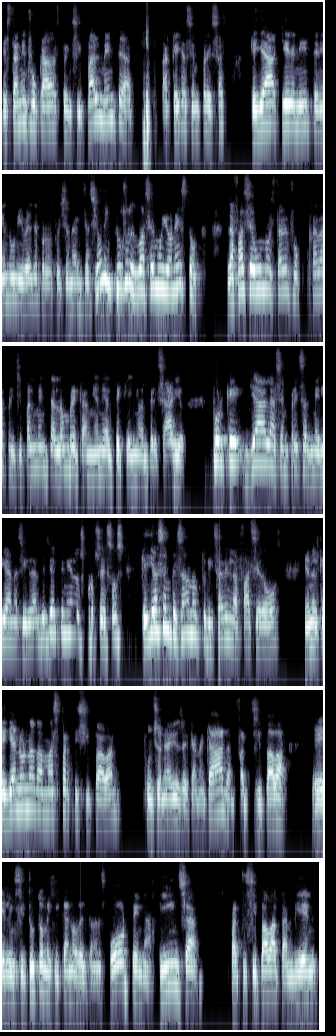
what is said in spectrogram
están enfocadas principalmente a aquellas empresas que ya quieren ir teniendo un nivel de profesionalización. Incluso les voy a ser muy honesto, la fase 1 estaba enfocada principalmente al hombre camión y al pequeño empresario, porque ya las empresas medianas y grandes ya tenían los procesos que ya se empezaron a utilizar en la fase 2, en el que ya no nada más participaban funcionarios de Canacar, participaba el Instituto Mexicano del Transporte, la FINSA, participaba también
